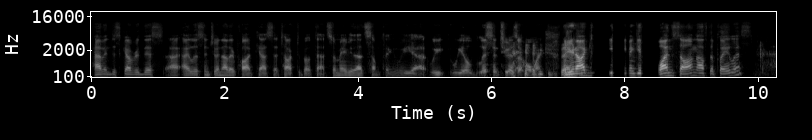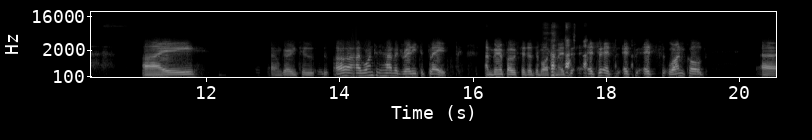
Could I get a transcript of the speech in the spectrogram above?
haven't discovered this. I, I listened to another podcast that talked about that. So maybe that's something we uh, we we'll listen to as a homework. but you're not even giving one song off the playlist. I am going to. Oh, I want to have it ready to play. I'm going to post it at the bottom. It's it's, it's it's it's one called uh,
